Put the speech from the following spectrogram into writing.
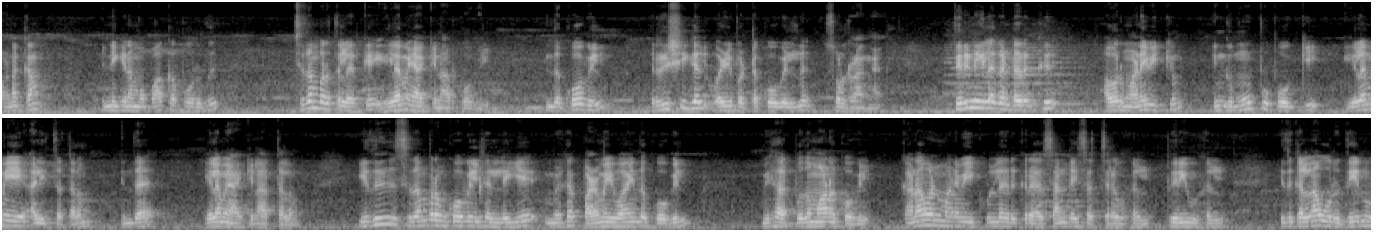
வணக்கம். இன்றைக்கி நம்ம பார்க்க போகிறது சிதம்பரத்தில் இருக்க இளமையாக்கினார் கோவில். இந்த கோவில் ரிஷிகள் வழிபட்ட கோவில்னு சொல்கிறாங்க திருநீலகண்டருக்கு அவர் மனைவிக்கும் இங்கு மூப்பு போக்கி இளமையை அளித்த தலம் இந்த இளமையாக்கினார் தலம். இது சிதம்பரம் கோவில்கள்லேயே மிக பழமை வாய்ந்த கோவில் மிக அற்புதமான கோவில். கணவன் மனைவிக்குள்ளே இருக்கிற சண்டை சச்சரவுகள் பிரிவுகள் இதுக்கெல்லாம் ஒரு தீர்வு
